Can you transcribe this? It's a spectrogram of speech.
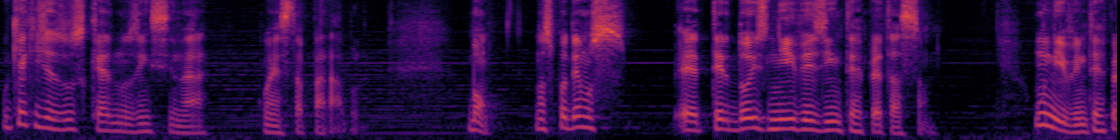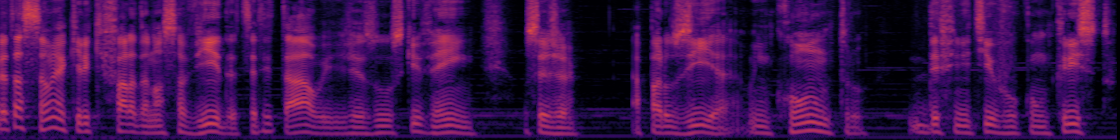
O que é que Jesus quer nos ensinar com esta parábola? Bom, nós podemos é, ter dois níveis de interpretação. Um nível de interpretação é aquele que fala da nossa vida, etc e tal, e Jesus que vem, ou seja, a parousia, o encontro definitivo com Cristo.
